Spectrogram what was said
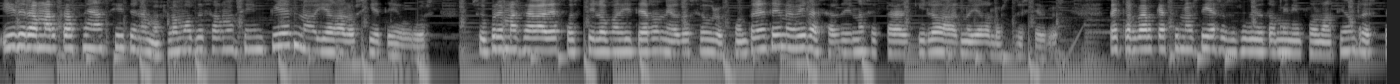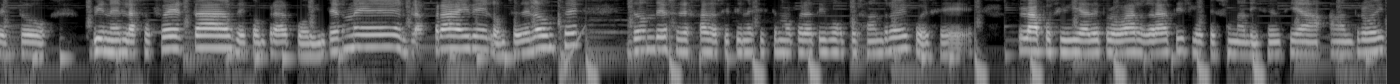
Y de la marca así tenemos lomos de salmón sin piel, no llega a los 7 euros. Supremas de abadejo estilo mediterráneo 2 euros con 39 y las sardinas estará al kilo, no llega a los 3 euros. Recordar que hace unos días os he subido también información respecto, vienen las ofertas de comprar por internet, el Black Friday, el 11 del 11 donde os he dejado, si tienes sistema operativo pues Android, pues eh, la posibilidad de probar gratis lo que es una licencia Android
